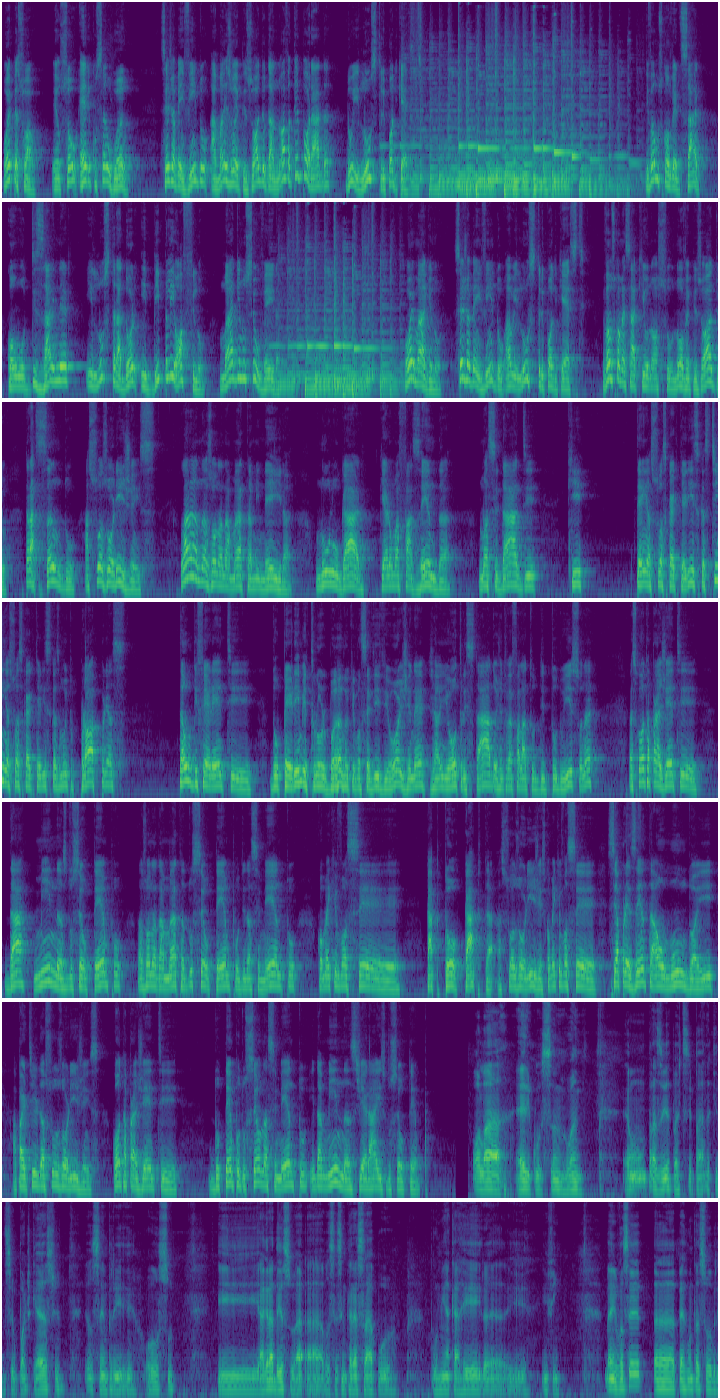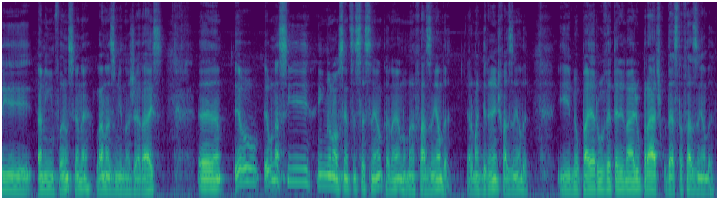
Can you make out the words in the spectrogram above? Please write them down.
Oi, pessoal. Eu sou Érico San Juan. Seja bem-vindo a mais um episódio da nova temporada do Ilustre Podcast. E vamos conversar com o designer, ilustrador e bibliófilo Magno Silveira. Oi, Magno. Seja bem-vindo ao Ilustre Podcast. Vamos começar aqui o nosso novo episódio traçando as suas origens lá na zona da Mata Mineira, no lugar que era uma fazenda, numa cidade que tem as suas características, tinha as suas características muito próprias, tão diferente do perímetro urbano que você vive hoje, né? Já em outro estado, a gente vai falar de tudo isso, né? Mas conta pra gente da Minas do seu tempo, da zona da mata do seu tempo de nascimento, como é que você captou, capta as suas origens, como é que você se apresenta ao mundo aí a partir das suas origens. Conta pra gente do tempo do seu nascimento e da Minas Gerais do seu tempo. Olá, Érico San Juan. É um prazer participar aqui do seu podcast. Eu sempre ouço e agradeço a, a você se interessar por, por minha carreira e enfim. Bem, você uh, pergunta sobre a minha infância, né? Lá nas Minas Gerais. Uh, eu, eu nasci em 1960, né, numa fazenda, era uma grande fazenda, e meu pai era o veterinário prático desta fazenda.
